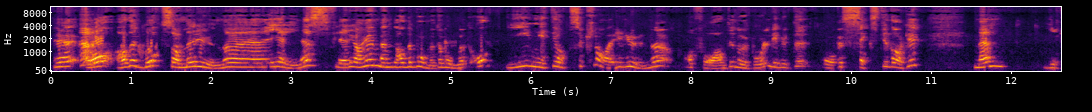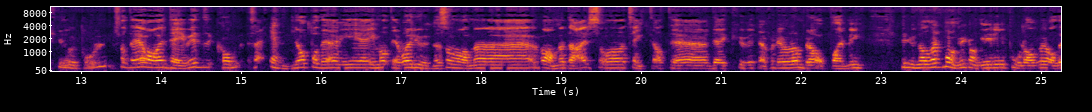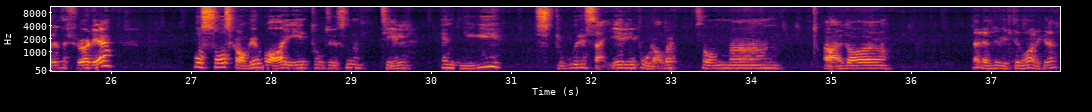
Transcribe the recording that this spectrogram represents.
Eh, og hadde gått sammen med Rune Gjellnes flere ganger, men hadde bommet og bommet. Og i 98 så klarer Rune å få han til Nordpolen. De brukte over 60 dager, men gikk til Nordpolen. Så det var David kom seg endelig opp, og det vi, i og med at det var Rune som var med, var med der, så tenkte jeg at det, det kuvet jeg. for det var en bra oppvarming. Rune hadde vært mange ganger i Polhavet allerede før det. Og så skal vi jo bare i 2000 til en ny stor seier i Polhavet, som eh, er da Det er den du vil til nå, er det ikke det?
